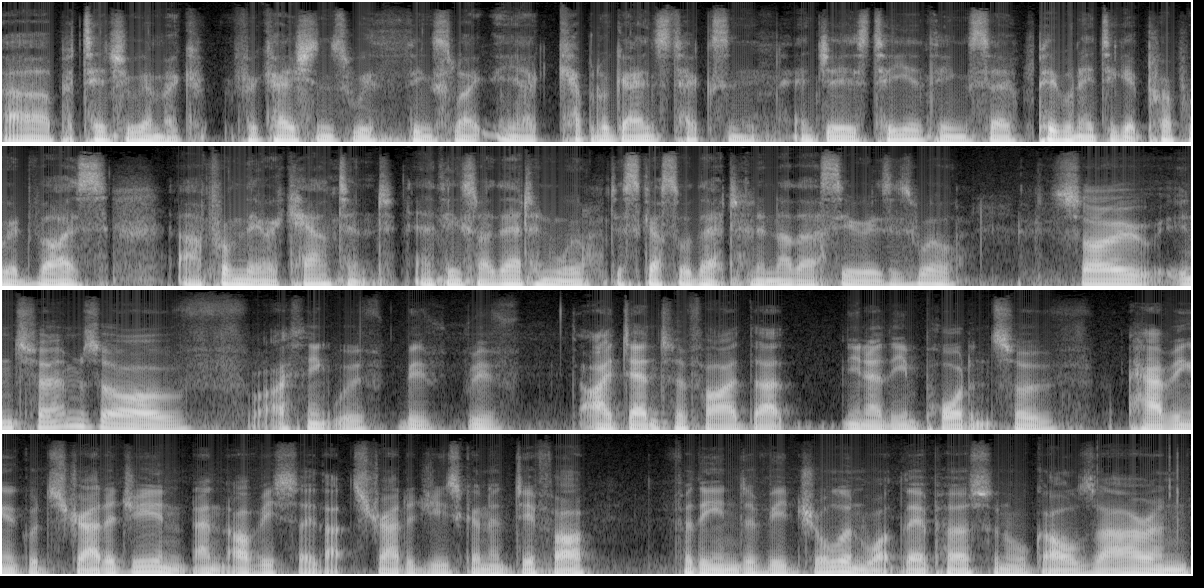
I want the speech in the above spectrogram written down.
uh, potential ramifications with things like you know, capital gains tax and, and GST and things. So people need to get proper advice uh, from their accountant and things like that. And we'll discuss all that in another series as well. So in terms of, I think we've we've, we've identified that you know the importance of having a good strategy, and, and obviously that strategy is going to differ for the individual and what their personal goals are, and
